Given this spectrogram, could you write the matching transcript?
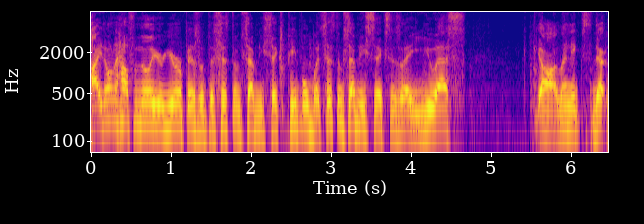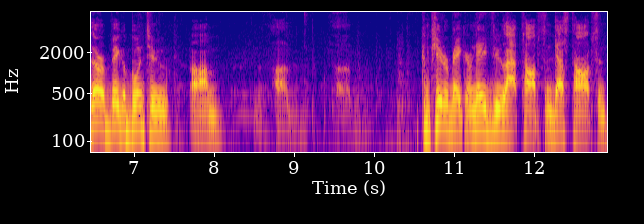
I don't know how familiar Europe is with the System 76 people, but System 76 is a U.S. Uh, Linux. They're, they're, a big Ubuntu um, uh, uh, computer maker, and they do laptops and desktops, and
